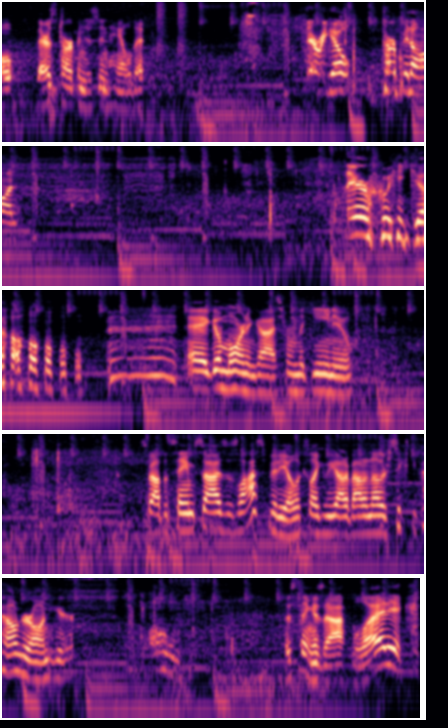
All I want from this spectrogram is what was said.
Oh, there's tarpon. Just inhaled it. There we go. Tarpon on. There we go. hey, good morning, guys, from the Gheenoe. It's about the same size as last video. Looks like we got about another 60 pounder on here. Oh, this thing is athletic.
